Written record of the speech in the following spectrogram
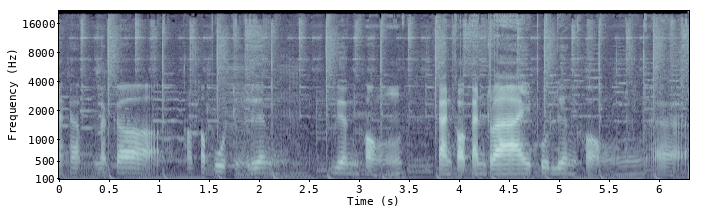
นะครับ แล้วก็เขาก็พูดถึงเรื่องเรื่องของ การก่อการร้ายพูดเรื่องของออ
